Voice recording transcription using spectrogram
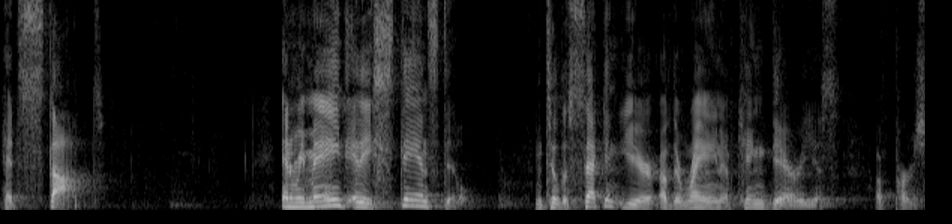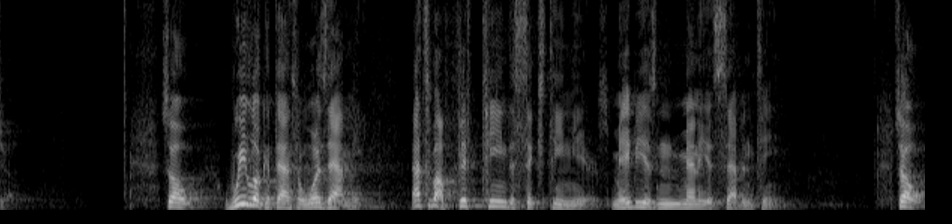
had stopped and remained at a standstill until the second year of the reign of King Darius of Persia. So we look at that and say, what does that mean? That's about 15 to 16 years, maybe as many as 17. So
